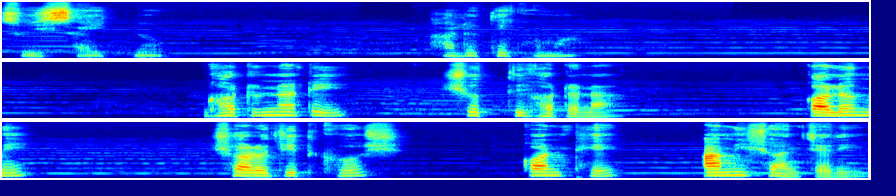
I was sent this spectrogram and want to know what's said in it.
সুইসাইড নোট ভালো থেকো মা। ঘটনাটি সত্যি ঘটনা। কলমে সরজিৎ ঘোষ, কণ্ঠে আমি সঞ্চারী,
